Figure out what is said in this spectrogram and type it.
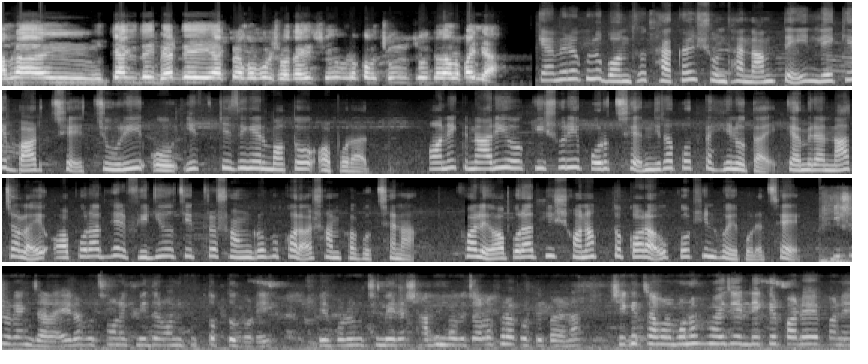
আমরা ট্যাক্স দেই ভ্যাট দেই এক নম্বর পরিষেবা দেয় সেরকম সুযোগ সুবিধা আমরা পাই না। ক্যামেরাগুলো বন্ধ থাকায় সন্ধ্যা নামতেই লেকে বাড়ছে চুরি ও ইফটিজিং এর মতো অপরাধ। অনেক নারী ও কিশোরী পড়ছেন নিরাপত্তাহীনতায়। ক্যামেরা না চলায় অপরাধের ভিডিও চিত্র সংগ্রহ করা সম্ভব হচ্ছে না। ফলে অপরাধী শনাক্ত করাও কঠিন হয়ে পড়েছে। কিশোর গ্যাং যারা এরা হচ্ছে অনেক মেয়েদের অনেক উত্তপ্ত করে। এরপরে হচ্ছে মেয়েরা স্বাধীনভাবে চলাফেরা করতে পারে না। সেক্ষেত্রে আমার মনে হয় যে লেকের পাড়ে মানে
